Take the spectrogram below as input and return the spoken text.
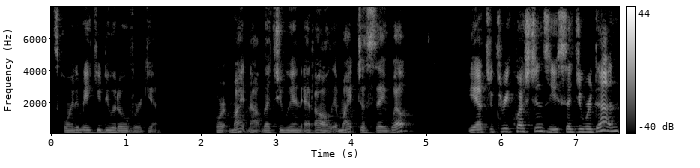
it's going to make you do it over again. Or it might not let you in at all. It might just say, well, you answered three questions, you said you were done.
